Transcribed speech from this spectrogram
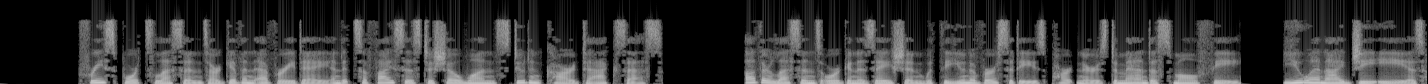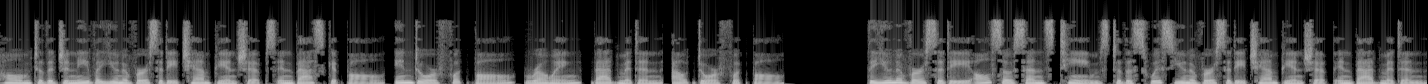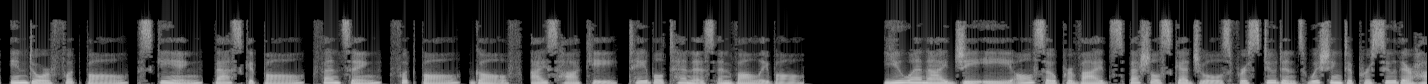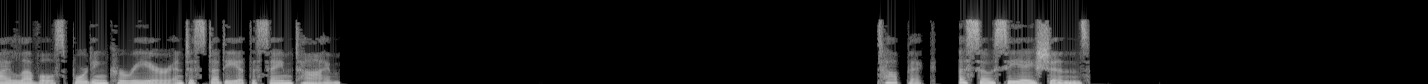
Free sports lessons are given every day and it suffices to show one's student card to access. Other lessons organization with the university's partners demand a small fee. UNIGE is home to the Geneva University Championships in basketball, indoor football, rowing, badminton, outdoor football. The university also sends teams to the Swiss University Championship in badminton, indoor football, skiing, basketball, fencing, football, golf, ice hockey, table tennis and volleyball. UNIGE also provides special schedules for students wishing to pursue their high-level sporting career and to study at the same time. Topic Associations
